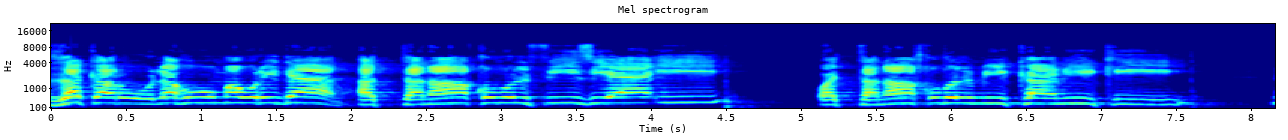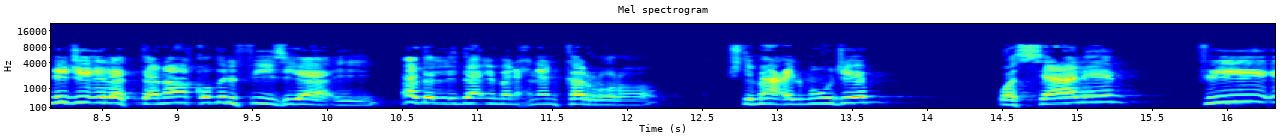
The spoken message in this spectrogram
ذكروا له موردان التناقض الفيزيائي والتناقض الميكانيكي. نجي إلى التناقض الفيزيائي هذا اللي دائما إحنا نكرره. اجتماع الموجب والسالب في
